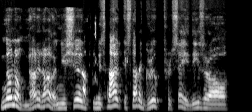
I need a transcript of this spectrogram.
No, no, not at all. And you should. Oh. And it's not. It's not a group per se. These are all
